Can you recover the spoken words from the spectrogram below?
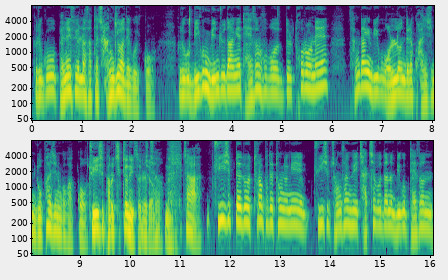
그리고 베네수엘라 사태 장기화되고 있고 그리고 미국 민주당의 대선 후보들 토론에 상당히 미국 언론들의 관심이 높아지는 것 같고 G20 바로 직전에 있었죠. 그렇죠. 네. 자, G20 때도 트럼프 대통령이 G20 정상회의 자체보다는 미국 대선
